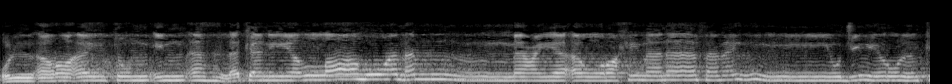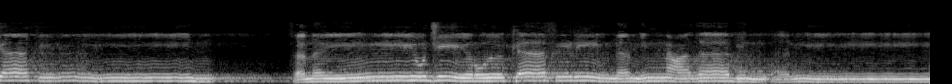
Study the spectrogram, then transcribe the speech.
قُلْ أَرَأَيْتُمْ إِنْ أَهْلَكَنِيَ اللَّهُ وَمَن مَّعِيَ أَوْ رَحِمَنَا فَمَن يُجِيرُ الْكَافِرِينَ مِنْ عَذَابٍ أَلِيمٍ.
